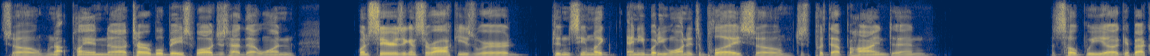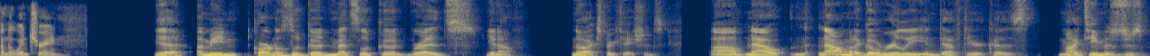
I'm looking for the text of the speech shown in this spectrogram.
So not playing uh, terrible baseball. Just had that one one series against the Rockies where it didn't seem like anybody wanted to play. So just put that behind and let's hope we uh, get back on the win train. Yeah, I mean Cardinals look good, Mets look good, Reds, you know, no expectations. Um, now, now I'm gonna go really in depth here because my team has just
